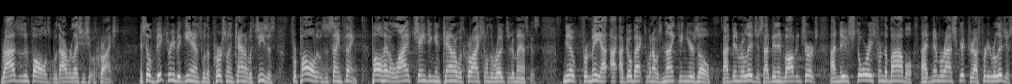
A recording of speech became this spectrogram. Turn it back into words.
rises and falls with our relationship with Christ. And so victory begins with a personal encounter with Jesus. For Paul, it was the same thing. Paul had a life-changing encounter with Christ on the road to Damascus. You know, for me, I, I go back to when I was 19 years old. I'd been religious. I'd been involved in church. I knew stories from the Bible. I had memorized scripture. I was pretty religious.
